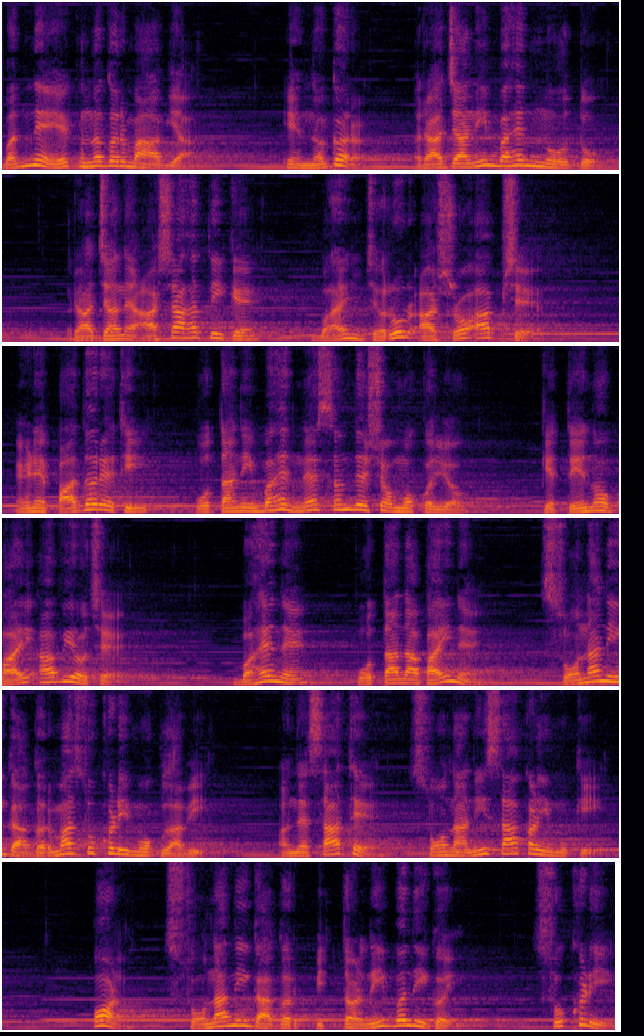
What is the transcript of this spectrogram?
બંને એક નગરમાં આવ્યા. એ નગર રાજાની બહેનનું હતું. રાજાને આશા હતી કે બહેન જરૂર આશરો આપશે. એણે પાદરેથી પોતાની બહેનને સંદેશો મોકલ્યો. કે તેનો ભાઈ આવ્યો છે. બહેને પોતાના ભાઈને સોનાની ગાગરમાં સુખડી મોકલાવી અને સાથે સોનાની સાંકળી મૂકી. પણ સોનાની ગાગર પિત્તળની બની ગઈ. સુખડી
